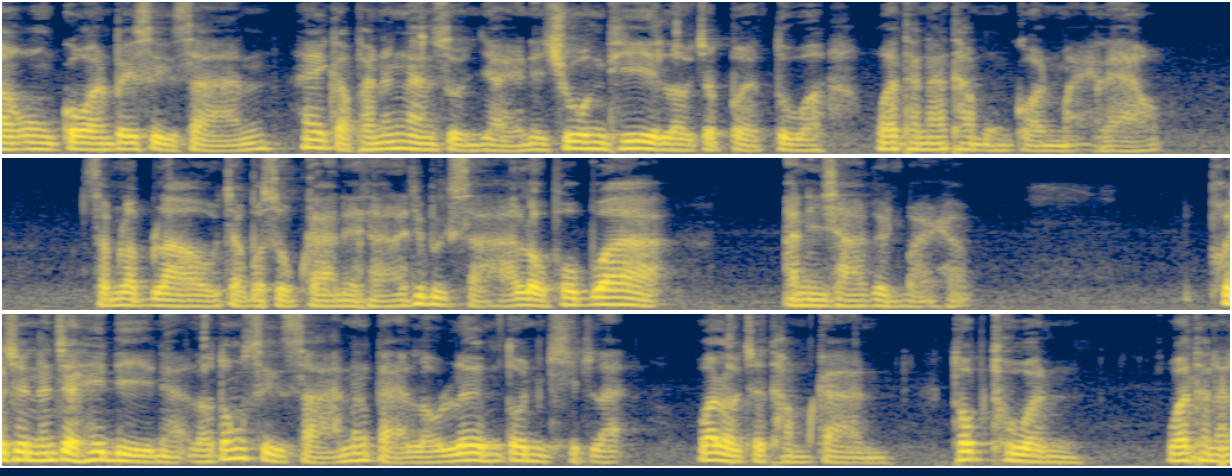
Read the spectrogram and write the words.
บางองค์กรไปสื่อสารให้กับพนักงงานส่วนใหญ่ในช่วงที่เราจะเปิดตัววัฒนธรรมองค์กรใหม่แล้วสำหรับเราจากประสบการณ์ในฐานะที่ปรึกษาเราพบว่าอันนี้ช้าเกินไปครับ เพราะฉะนั้นจะให้ดีเนี่ยเราต้องสื่อสารตั้งแต่เราเริ่มต้นคิดแล้วว่าเราจะทำการทบทวนวัฒน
